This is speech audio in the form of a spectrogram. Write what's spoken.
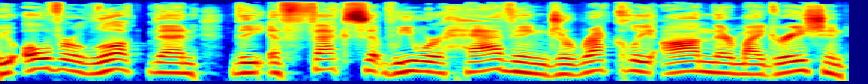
we overlooked then the effects that we were having directly on their migration,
